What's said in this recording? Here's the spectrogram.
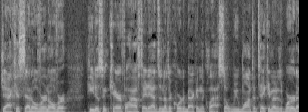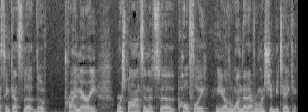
Jack has said over and over he doesn't care if Ohio State adds another quarterback in the class. So we want to take him at his word. I think that's the the primary response, and it's uh, hopefully you know the one that everyone should be taking.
